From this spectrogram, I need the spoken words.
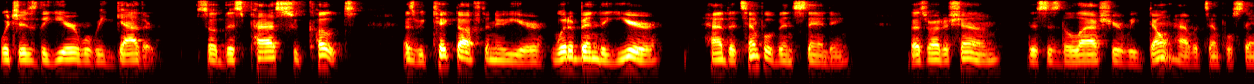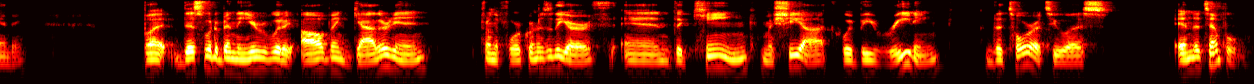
which is the year where we gather. So this past Sukkot, as we kicked off the new year, would have been the year had the temple been standing. Bezrat Hashem, this is the last year we don't have a temple standing. But this would have been the year we would have all been gathered in from the four corners of the earth, and the king, Mashiach, would be reading the Torah to us in the temple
